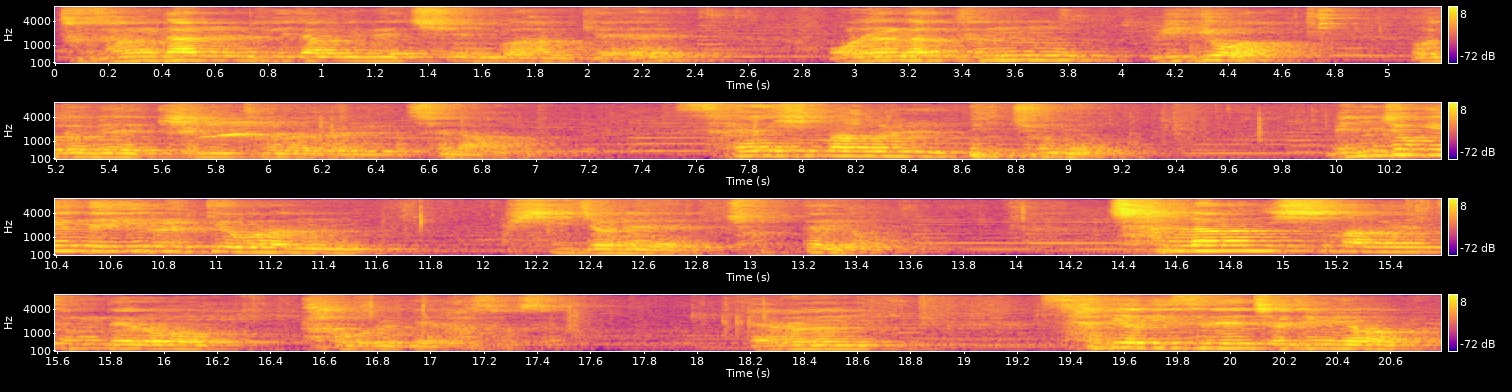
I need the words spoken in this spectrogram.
두상달 회장님의 취임과 함께 오늘 같은 위기와 어둠의 긴 터널을 지나 새 희망을 비추며 민족의 내일을 깨우는 비전에 촛대어 찬란한 희망의 등대로 타오르게 하소서. 때로는 새벽 이슬에 젖으며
